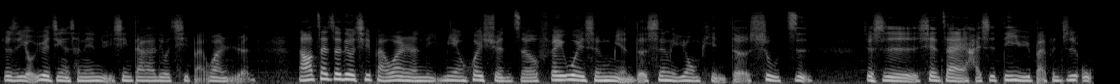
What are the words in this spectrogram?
就是有月经的成年女性大概六七百万人。然后在这六七百万人里面，会选择非卫生棉的生理用品的数字，就是现在还是低于百分之五。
